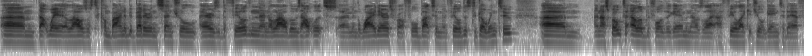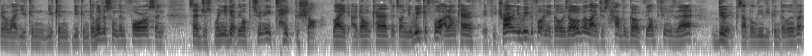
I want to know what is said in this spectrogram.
Um, that way, it allows us to combine a bit better in the central areas of the field, and then allow those outlets um, in the wide areas for our fullbacks and midfielders to go into. Um, and I spoke to Ella before the game, and I was like, I feel like it's your game today. I feel like you can you can you can deliver something for us. And said just when you get the opportunity, take the shot. Like I don't care if it's on your weaker foot. I don't care if, if you try it on your weaker foot and it goes over. Like just have a go. If the opportunity's there, do it because I believe you can deliver.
